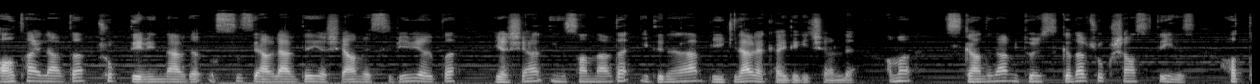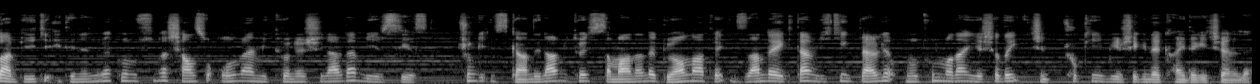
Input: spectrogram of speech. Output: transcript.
Altaylarda çok derinlerde, ıssız yerlerde yaşayan ve Sibirya'da yaşayan insanlarda edinilen bilgilerle kayda geçirildi. Ama İskandinav mitolojisi kadar çok şanslı değiliz. Hatta bilgi edinilme konusunda şansı olmayan mitolojilerden birisiyiz. Çünkü İskandinav mitolojisi zamanında Grönland ve İzlanda'ya giden Vikinglerle unutulmadan yaşadığı için çok iyi bir şekilde kayda geçirildi.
